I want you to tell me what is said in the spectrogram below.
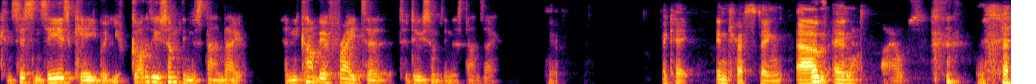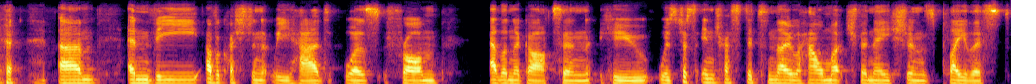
consistency is key, but you've got to do something to stand out, and you can't be afraid to to do something that stands out. Yeah. Okay, interesting. Um, and that helps. um, and the other question that we had was from Eleanor Garton, who was just interested to know how much the Nations playlist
